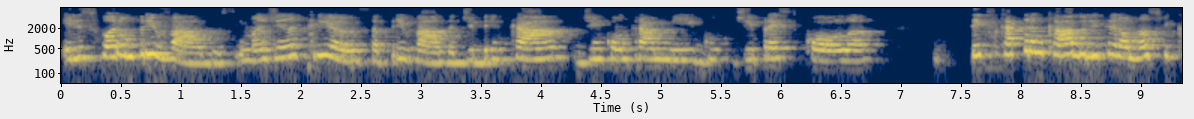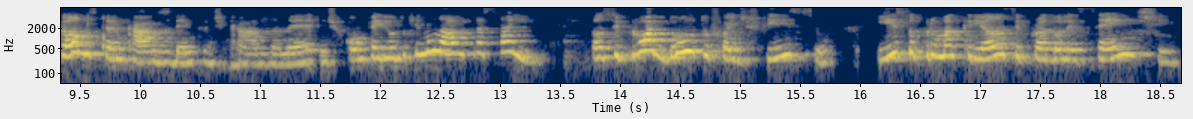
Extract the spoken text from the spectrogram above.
Eles foram privados. Imagina a criança privada de brincar, de encontrar amigo, de ir para a escola, tem que ficar trancado, literal. Nós ficamos trancados dentro de casa, né? A gente ficou um período que não dava para sair. Então, se para o adulto foi difícil, isso para uma criança e para o adolescente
